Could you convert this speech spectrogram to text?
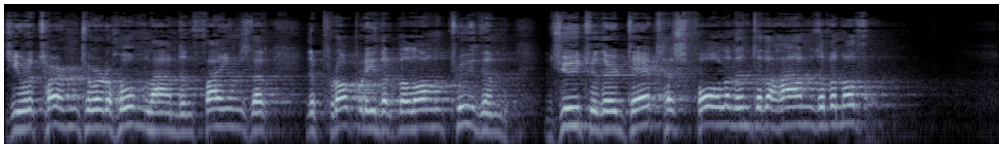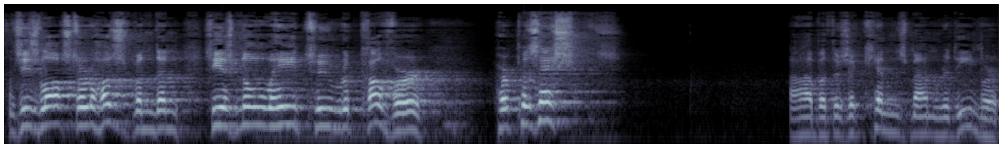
She returned to her homeland and finds that the property that belonged to them, due to their debt, has fallen into the hands of another. And she's lost her husband, and she has no way to recover her possessions. Ah, but there's a kinsman redeemer,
